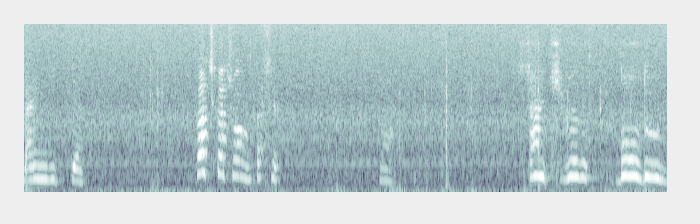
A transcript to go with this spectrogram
Ben gittim. Kaç kaç oğlum kaç. Sen kime doldun?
